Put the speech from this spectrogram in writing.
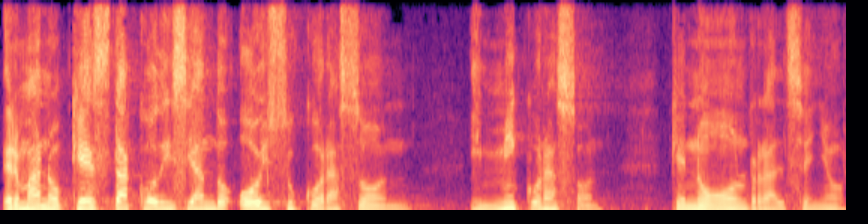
Hermano, ¿qué está codiciando hoy su corazón y mi corazón que no honra al Señor?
